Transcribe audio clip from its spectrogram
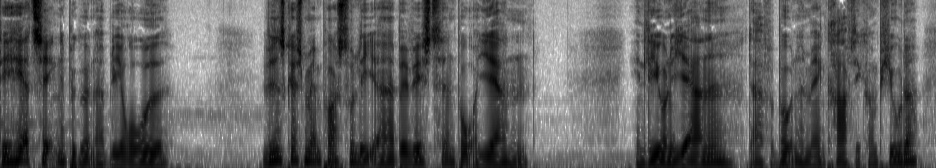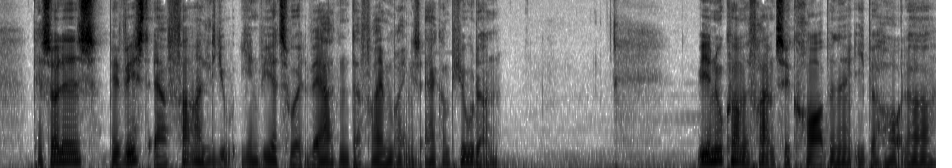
Det er her tingene begynder at blive rodet. Videnskabsmænd postulerer, at bevidstheden bor i hjernen. En levende hjerne, der er forbundet med en kraftig computer, kan således bevidst erfare liv i en virtuel verden, der frembringes af computeren. Vi er nu kommet frem til kroppene i beholdere,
